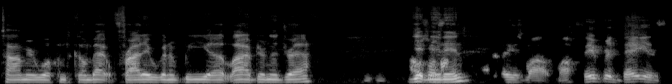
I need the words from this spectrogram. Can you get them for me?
Tom, you're welcome to come back. Friday, we're going to be uh, live during the draft, getting it in. Saturday is my my favorite day is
